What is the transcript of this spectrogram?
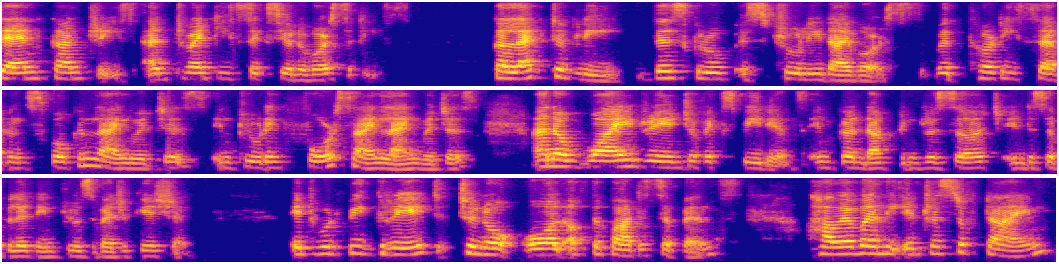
10 countries and 26 universities. Collectively, this group is truly diverse with 37 spoken languages, including four sign languages, and a wide range of experience in conducting research in disability inclusive education. It would be great to know all of the participants. However, in the interest of time,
